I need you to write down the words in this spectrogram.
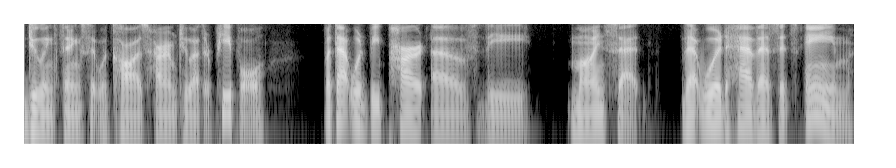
doing things that would cause harm to other people. But that would be part of the mindset that would have as its aim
